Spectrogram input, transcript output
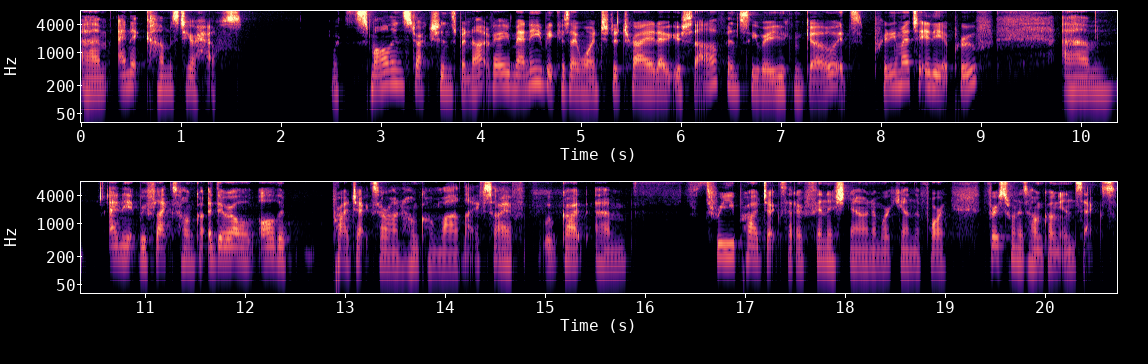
Um, and it comes to your house with small instructions, but not very many because I want you to try it out yourself and see where you can go. It's pretty much idiot proof. Um, and it reflects Hong Kong. They're all, all the projects are on Hong Kong wildlife. So I've we've got um, three projects that are finished now, and I'm working on the fourth. First one is Hong Kong insects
